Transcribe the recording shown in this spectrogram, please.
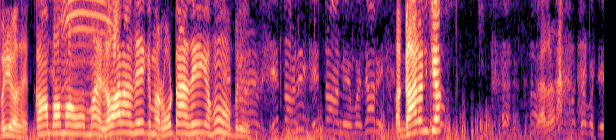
ભર્યો છે? કાંબામાં હું માં લવારા છે કે માં રોટા છે કે શું ભર્યું ઘેટા ને ઘેટા ને મજારી છે ગારણ ક્યાં? માથે પડી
